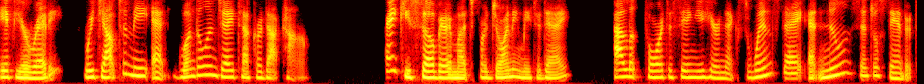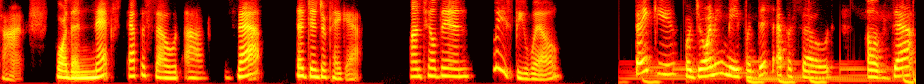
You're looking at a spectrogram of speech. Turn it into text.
If you're ready, reach out to me at gwendolynjtucker.com. Thank you so very much for joining me today. I look forward to seeing you here next Wednesday at noon Central Standard Time for the next episode of ZAP, the Gender Pay Gap. Until then, please be well. Thank you for joining me for this episode of ZAP,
